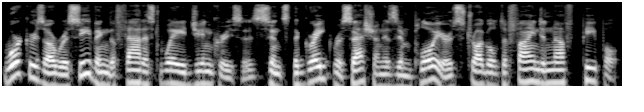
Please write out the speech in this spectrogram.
Workers are receiving the fattest wage increases since the Great Recession as employers struggle to find enough people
